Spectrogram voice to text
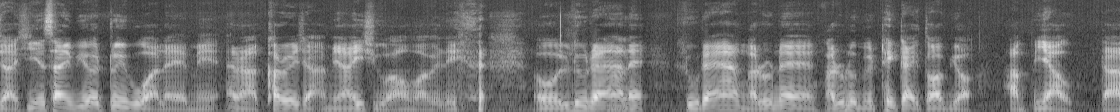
ကြာရင်ဆိုင်ပြီးတော့တွေးဖို့ကလည်းမင်းအဲ့ဒါ courage ကအများကြီးယူအောင်ပါပဲလေဟိုလူတိုင်းကလည်းလူတိုင်းကငါတို့နဲ့ငါတို့လိုမျိုးထိတ်တိုက်သွားပြီးတော့ ဟာမရဘူးဒါ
